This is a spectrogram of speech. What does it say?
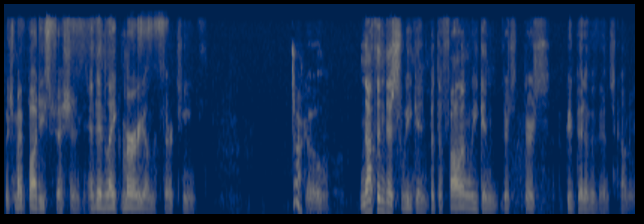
which my buddy's fishing, and then Lake Murray on the 13th. All right. So nothing this weekend, but the following weekend there's there's a good bit of events coming.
